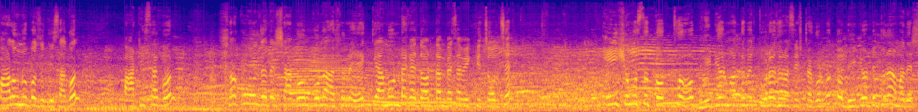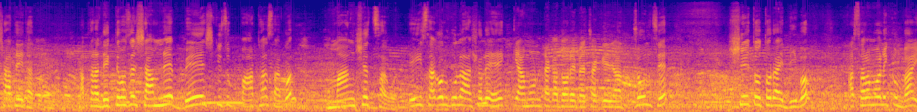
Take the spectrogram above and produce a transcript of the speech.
পালন উপযোগী ছাগল, পাটি ছাগল সকল জাতের ছাগলগুলো আসলে কেমন টাকায় দরদাম বেচা বিক্রি চলছে? এই সমস্ত তথ্য ভিডিওর মাধ্যমে তুলে ধরার চেষ্টা করব। তো ভিডিওটির জন্য আমাদের সাথেই থাকুন। আপনারা দেখতে পাচ্ছেন সামনে বেশ কিছু পাঠা ছাগল মাংসের ছাগল। এই ছাগলগুলো আসলে কেমন টাকা দরে বেচা কেনা চলছে সেই তথ্যটাই দিব। আসসালামু আলাইকুম ভাই।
